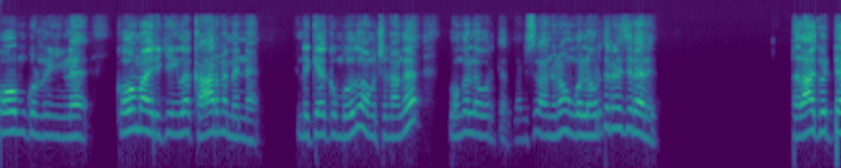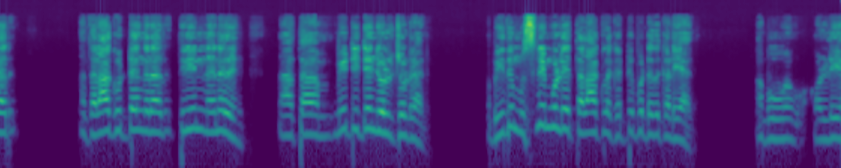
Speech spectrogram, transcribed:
கோபம் கொள்றீங்களே கோபமாக இருக்கீங்களா காரணம் என்ன? என்று கேட்கும்போது அவங்க சொன்னாங்க உங்களில் ஒருத்தர். நபிஸ்லாம் சொன்னால் உங்களில் ஒருத்தர் நினைச்சிடாரு தலாக் விட்டார் நான் தலாக் விட்டேங்கிறார் திடீர்னு என்னது? நான் த மீட்டிட்டேன்னு சொல்லி சொல்கிறார் அப்போ இது முஸ்லீம்களுடைய தலாக்கில் கட்டுப்பட்டது கிடையாது. அப்போ அவளுடைய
